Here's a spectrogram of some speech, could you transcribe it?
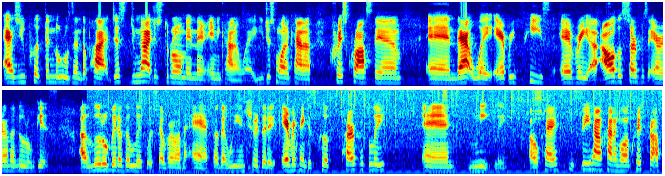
as you put the noodles in the pot. Just do not just throw them in there any kind of way. You just want to kind of crisscross them. And that way every piece, every uh, all the surface area on the noodle gets a little bit of the liquids that we're going to add. So that we ensure that it, everything is cooked perfectly and neatly. Okay? You see how I'm kind of going crisscross?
